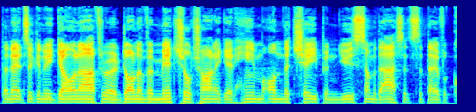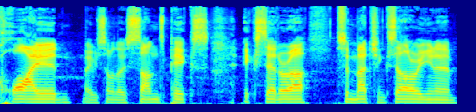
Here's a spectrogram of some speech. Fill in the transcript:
the Nets are going to be going after a Donovan Mitchell, trying to get him on the cheap and use some of the assets that they've acquired, maybe some of those Suns picks, etc. Some matching salary, you know,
